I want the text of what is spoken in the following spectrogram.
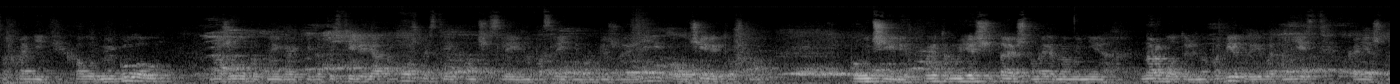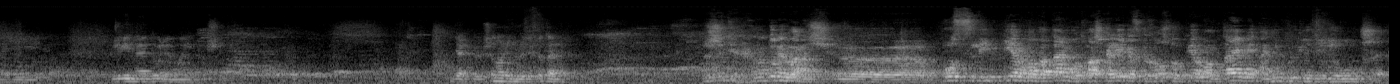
сохранить холодную голову. Даже опытные игроки допустили ряд оплошностей, в том числе и на последнем рубеже, и получили то, что получили. Поэтому я считаю, что, наверное, мы не наработали на победу, и в этом есть, конечно, и львиная доля моих ошибок. Дякую. Шановні друзі, питання. Разрешите, Анатолий Иванович, э, после первого тайма, вот ваш коллега сказал, что в первом тайме они выглядели лучше.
